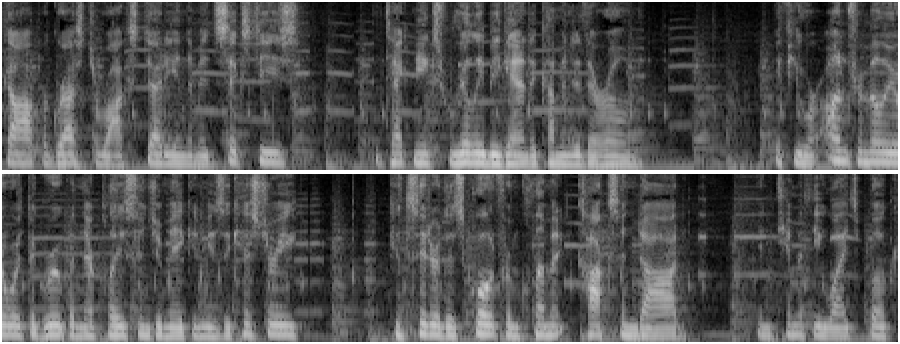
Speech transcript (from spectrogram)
Ska progressed to rock steady in the mid 60s, the techniques really began to come into their own. If you are unfamiliar with the group and their place in Jamaican music history, consider this quote from Clement Coxsone Dodd in Timothy White's book,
